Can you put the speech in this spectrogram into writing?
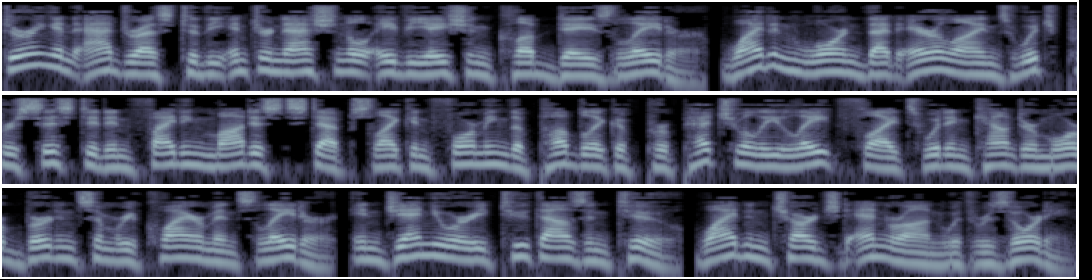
During an address to the International Aviation Club days later, Wyden warned that airlines which persisted in fighting modest steps like informing the public of perpetually late flights would encounter more burdensome requirements later. In January 2002, Wyden charged Enron with resorting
